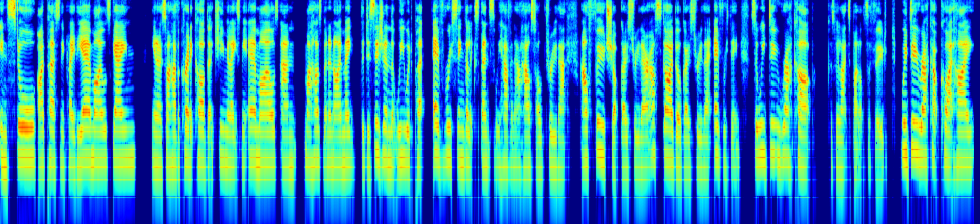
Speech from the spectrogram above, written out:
in store. I personally play the Air Miles game. You know, so I have a credit card that accumulates me air miles, and my husband and I made the decision that we would put every single expense we have in our household through that. Our food shop goes through there, our Sky bill goes through there, everything. So we do rack up because we like to buy lots of food. We do rack up quite high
